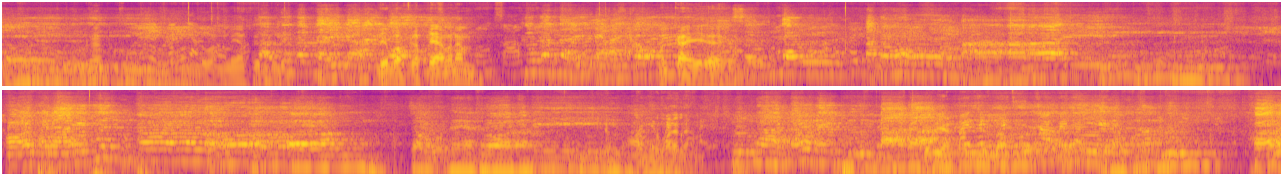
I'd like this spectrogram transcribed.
บวางลงแมวขึ้นเลยเรียกบอกกับแต่มานั่มมันไก่เออ ขอไหล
